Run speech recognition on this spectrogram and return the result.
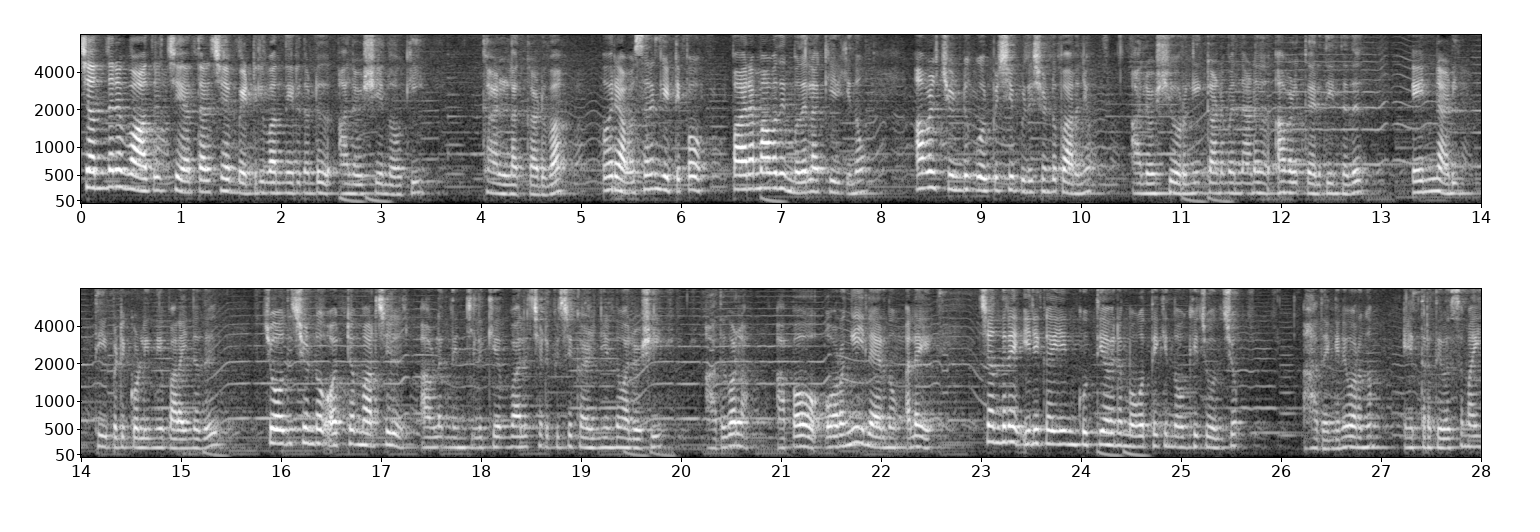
ചന്ദന വാതിൽ ചേർത്തടച്ച ബെഡിൽ വന്നിരുന്നുണ്ട് അലോഷിയെ നോക്കി. കള്ളക്കടുവ ഒരവസരം കിട്ടിയപ്പോൾ പരമാവധി മുതലാക്കിയിരിക്കുന്നു. അവൾ ചുണ്ടു കൂർപ്പിച്ച് പിടിച്ചുകൊണ്ട് പറഞ്ഞു അലോഷി ഉറങ്ങിക്കാണുമെന്നാണ് അവൾ കരുതിയിരുന്നത്. എന്നടി തീപ്പെട്ടിക്കൊള്ളി നീ പറയുന്നത്? ചോദിച്ചുകൊണ്ട് ഒറ്റ മറിച്ചിൽ അവളെ നെഞ്ചിലേക്ക് വലിച്ചടിപ്പിച്ച് കഴിഞ്ഞിരുന്നു അലോഷി. അത് കൊള്ളാം. അപ്പോൾ ഉറങ്ങിയില്ലായിരുന്നു അല്ലേ? ചന്ദ്രൻ ഇരു കൈയും കുത്തി അവന്റെ മുഖത്തേക്ക് നോക്കി ചോദിച്ചു. അതെങ്ങനെ ഉറങ്ങും? എത്ര ദിവസമായി?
